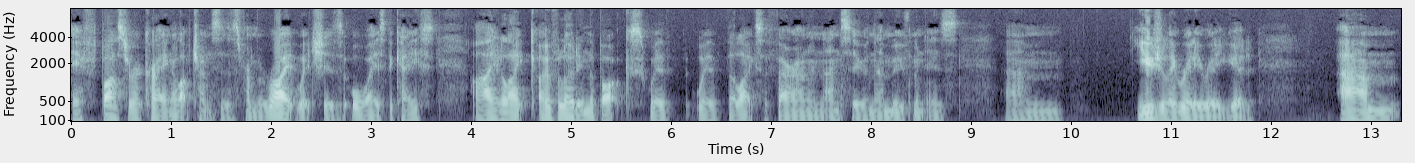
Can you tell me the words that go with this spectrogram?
if Barca are creating a lot of chances from the right, which is always the case, I like overloading the box with, with the likes of Ferran and Ansu, and their movement is um, usually really, really good. Um,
